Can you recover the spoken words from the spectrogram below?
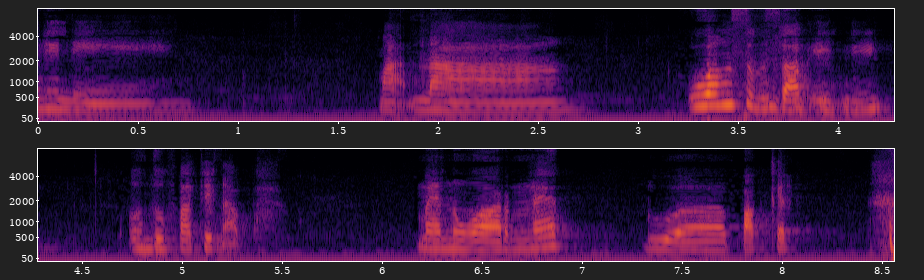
ini nih, makna uang sebesar ini untuk Fatin apa? Main warnet dua paket.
